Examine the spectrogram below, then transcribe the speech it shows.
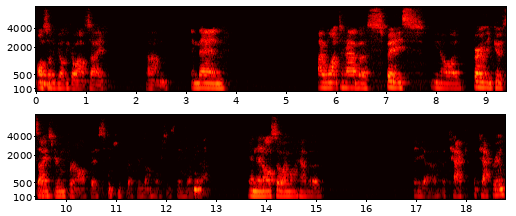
Also to be able to go outside, um, and then I want to have a space, you know, a fairly good sized room for an office to keep records on horses, things like that. And then also I want to have a a, uh, a tack a tack room.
